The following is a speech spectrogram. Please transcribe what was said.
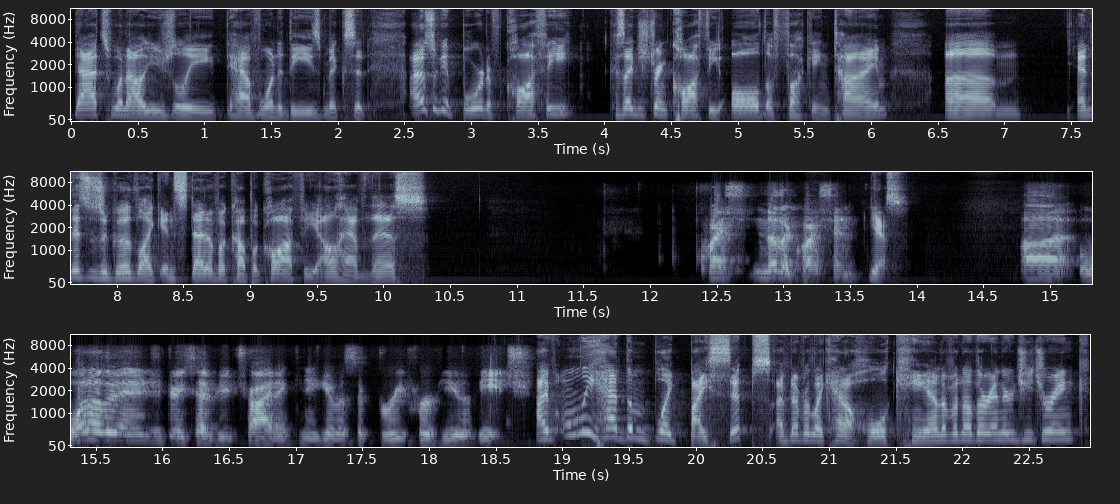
That's when I'll usually have one of these, mix it. I also get bored of coffee because I just drink coffee all the fucking time. Um, and this is a good, like, instead of a cup of coffee, I'll have this. Question. Another question. Yes. Uh, what other energy drinks have you tried, and can you give us a brief review of each? I've only had them like by sips. I've never like had a whole can of another energy drink.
